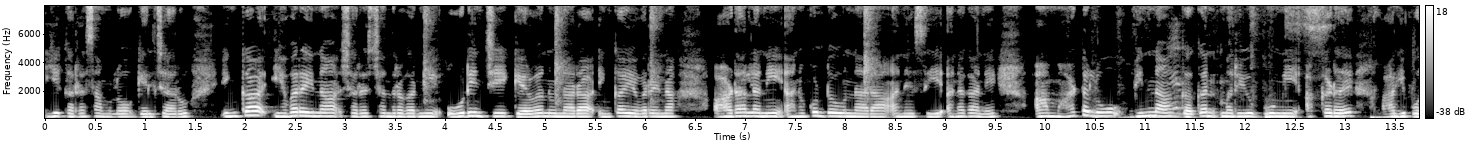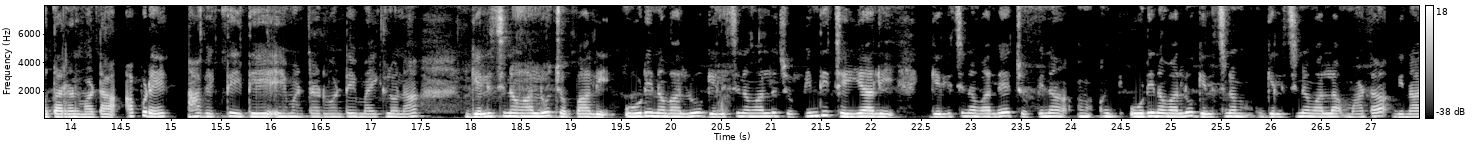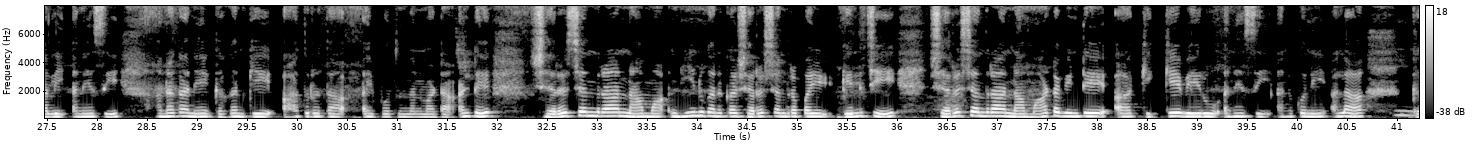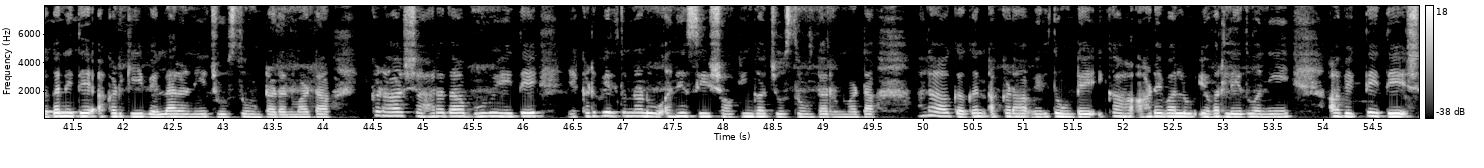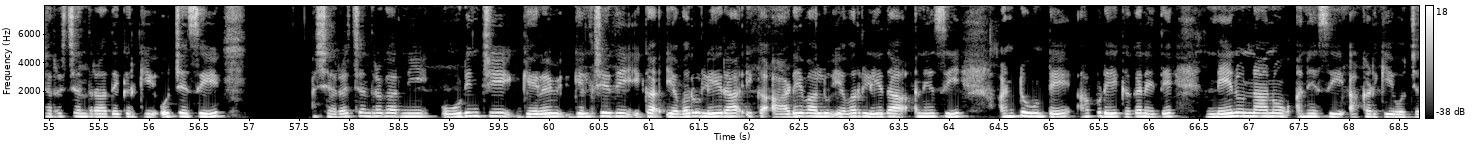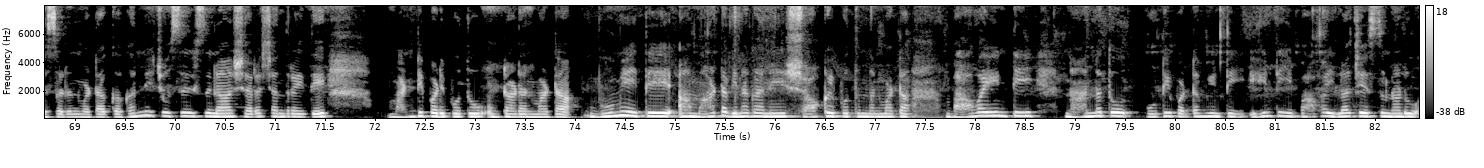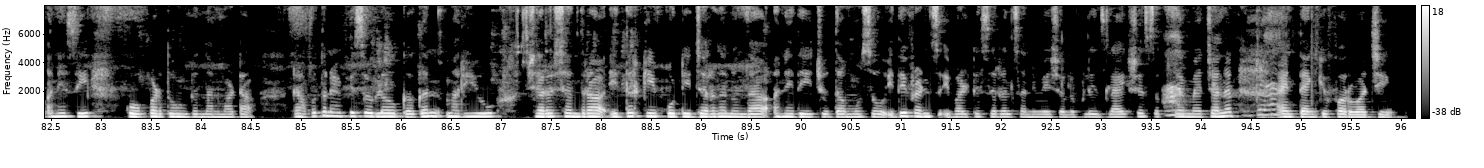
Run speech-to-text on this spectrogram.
ఈ కర్రసాములో గెలిచారు. ఇంకా ఎవరైనా శరత్చంద్ర గారిని ఓడించి గెలవనున్నారా? ఇంకా ఎవరైనా ఆడాలని అనుకుంటూ ఉన్నారా అనేసి అనగానే ఆ మాటలు విన్న గగన్ మరియు భూమి అక్కడే ఆగిపోతారనమాట అప్పుడే ఆ వ్యక్తి అయితే ఏమంటాడు అంటే మైక్లోన గెలిచిన వాళ్ళు చెప్పాలి. ఓడిన వాళ్ళు గెలిచిన వాళ్ళు చెప్పింది చెయ్యాలి. గెలిచిన వాళ్ళే చెప్పిన ఓడిన వాళ్ళు గెలిచిన గెలిచిన వాళ్ళ మాట వినాలి అనేసి అనగానే గగన్కి ఆతురత అయిపోతుందనమాట అంటే శరశ్చంద్ర నా మా నేను కనుక శరశ్చంద్రపై గెలిచి శరశ్చంద్ర నా మాట వింటే ఆ కిక్కే వేరు అనేసి అనుకొని అలా గగన్ అయితే అక్కడికి వెళ్ళాలని చూస్తూ ఉంటాడనమాట ఇక్కడ శారద భూమి అయితే ఎక్కడికి వెళ్తున్నాడు అనేసి షాకింగ్గా చూస్తూ ఉంటారనమాట అలా గగన్ అక్కడ వెళ్తూ ఉంటే ఇక ఆడేవాళ్ళు ఎవరు లేదు అని ఆ వ్యక్తి అయితే శరత్చంద్ర దగ్గరికి వచ్చేసి శరత్చంద్ర గారిని ఓడించి గెలి గెలిచేది ఇక ఎవరు లేరా? ఇక ఆడేవాళ్ళు ఎవరు లేదా? అనేసి అంటూ ఉంటే అప్పుడే గగన్ అయితే నేనున్నాను అనేసి అక్కడికి వచ్చేసాడనమాట గగన్ని చూసేసిన శరత్చంద్ర అయితే మండిపడిపోతూ ఉంటాడనమాట భూమి అయితే ఆ మాట వినగానే షాక్ అయిపోతుందనమాట బావ ఏంటి? నాన్నతో పోటీ పడ్డం ఏంటి? ఏంటి బావ ఇలా చేస్తున్నాడు? అనేసి కోప్పడుతూ ఉంటుందన్నమాట. రాబోతున్న ఎపిసోడ్లో గగన్ మరియు శరశ్చంద్ర ఇద్దరికి పోటీ జరగనుందా అనేది చూద్దాము. సో ఇది ఫ్రెండ్స్ ఇవాళ సీరియల్ సన్నివేశాలు. Please like share subscribe my channel and thank you for watching.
